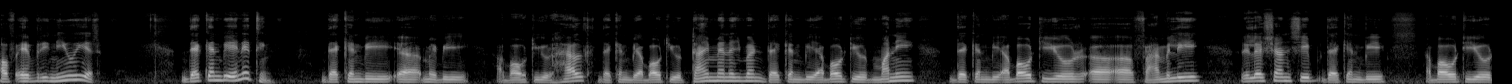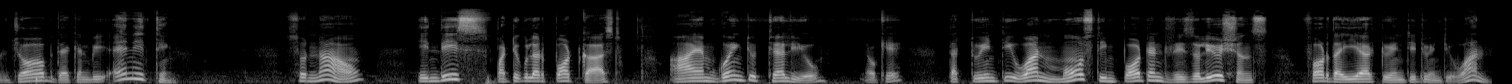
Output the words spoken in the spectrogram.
of every new year. There can be anything. There can be uh, maybe about your health, there can be about your time management, there can be about your money, there can be about your uh, uh family relationship, there can be about your job, there can be anything. So, now in this particular podcast, I am going to tell you, okay, the 21 most important resolutions for the year 2021.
